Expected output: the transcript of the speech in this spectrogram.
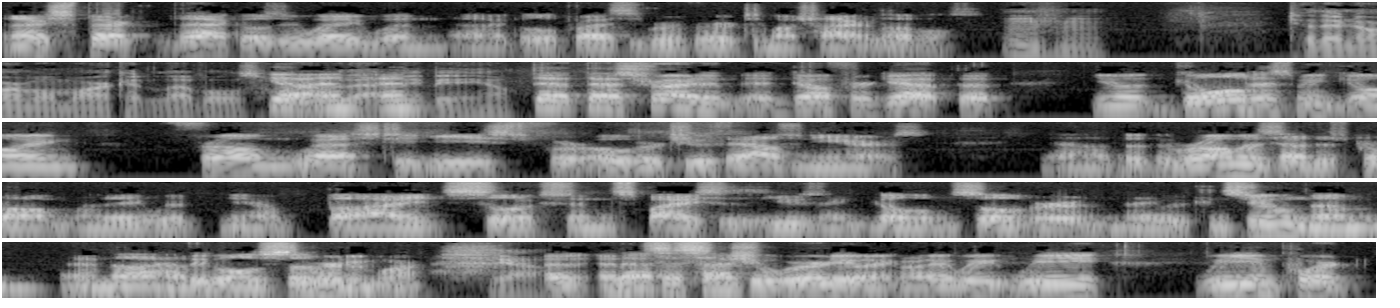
and I expect that goes away when uh, gold prices revert to much higher levels. Mm-hmm to their normal market levels, yeah, and, that and may be. Yeah. That, that's right, and, and, don't forget that you know gold has been going from west to east for over two thousand years. Uh, the, the, Romans had this problem where they would you know buy silks and spices using gold and silver, and they would consume them and not have the gold and silver anymore. Yeah. And, and that's essentially what we're doing, right? We we we import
